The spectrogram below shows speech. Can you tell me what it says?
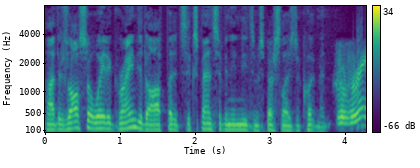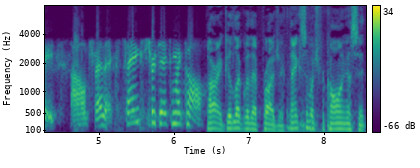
Uh, there's also a way to grind it off, but it's expensive and you need some specialized equipment. Great. I'll try that. Thanks for taking my call. All right, good luck with that project. Thanks so much for calling us at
